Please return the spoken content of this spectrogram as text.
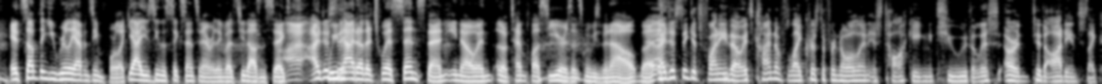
it's something you really haven't seen before. Like, yeah, you've seen the Sixth Sense and everything, but it's 2006. I, I just We've think, had other twists since then, you know, in uh, 10 plus years that this movie's been out. But I just think it's funny though. It's kind of like Christopher Nolan is talking to the list or to the audience, like,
